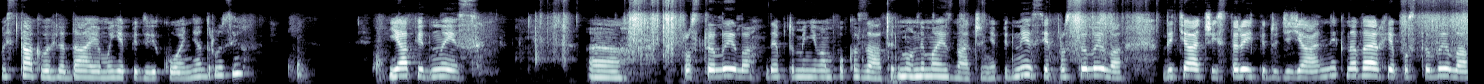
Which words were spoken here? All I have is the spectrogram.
Ось так виглядає моє підвіконня, друзі. Я під низ е, простелила, де б то мені вам показати, ну, немає значення. Під низ я простелила дитячий старий підодіяльник. Наверх я постелила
